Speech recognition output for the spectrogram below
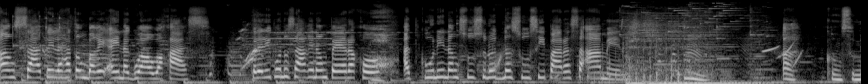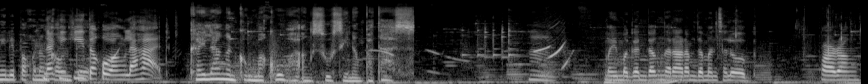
Ang satoy lahat ng bagay ay nagwawakas. Padali ko na sa akin ang pera ko at kunin ang susunod na susi para sa amin. Ah, kung sumilip ako ng Nakikita ko ang lahat. Kailangan kong makuha ang susi ng patas. May magandang nararamdaman sa loob. Parang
